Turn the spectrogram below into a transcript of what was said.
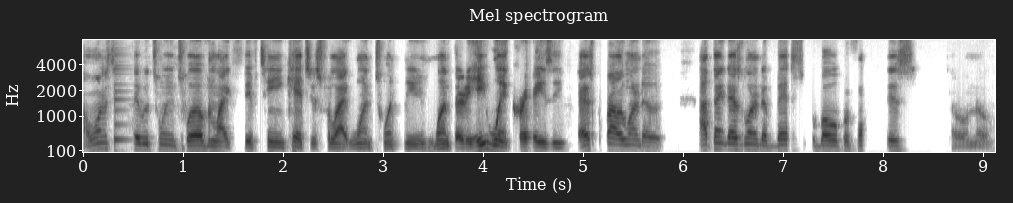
I want to say between 12 and like 15 catches for like 120, 130. He went crazy. That's probably one of the. I think that's one of the best Super Bowl performances. Oh no.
